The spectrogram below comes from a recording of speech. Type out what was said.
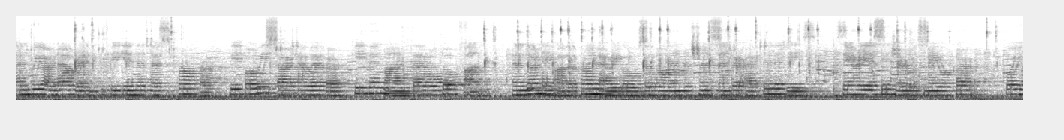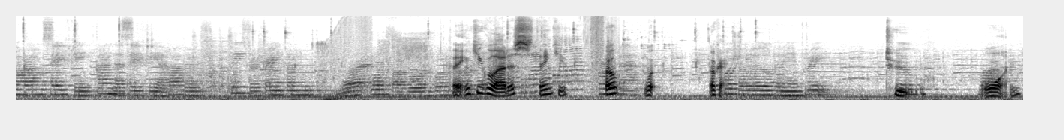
and we are now ready to begin the test proper. Before we start, however, keep in mind that although fun and learning are the primary goals of all enrichment center activities, serious injuries may occur. For your own safety and the safety of others, please refrain from. Thank you, GLaDOS. Thank you. Oh, what? Okay. Two, one,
